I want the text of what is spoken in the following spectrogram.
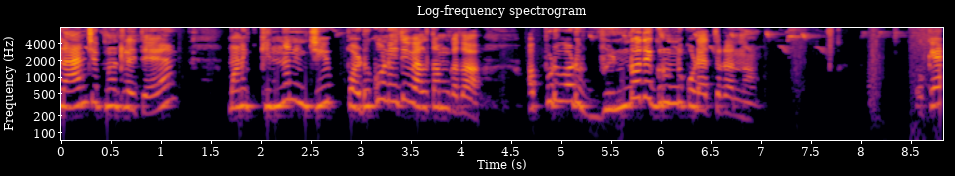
ప్లాన్ చెప్పినట్లయితే మనం కింద నుంచి పడుకొని అయితే వెళ్తాం కదా. అప్పుడు వాడు విండో దగ్గర ఉండి కూడా ఎత్తాడన్న. ఓకే?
